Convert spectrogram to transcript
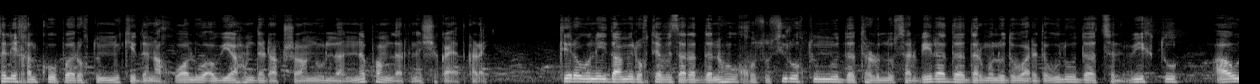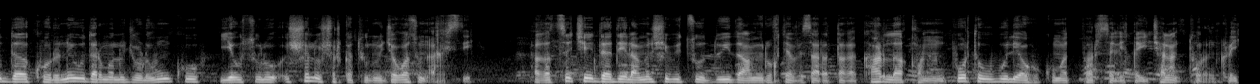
ځلې خلکو په روغتونونو کې د ناخوالو او یا هم د ډاکټرانو له نه پاملرنې شکایت کړی. تېره اونۍ د عامې روغتیا وزارت د نهو خصوصي روغتونونو د تړلو سربېره د درملو د واردولو د څلوېښتو او د کورنیو درملو جوړونکو یو سلو شلو شرکتونو جوازونه اخیستي. هغه څه چې د دې لامل شوي څو دوی د عامې روغتیا وزارت دغه کار له قانون پورته وبولي او حکومت پر سلیقه‌ای چلند تورن کړي.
